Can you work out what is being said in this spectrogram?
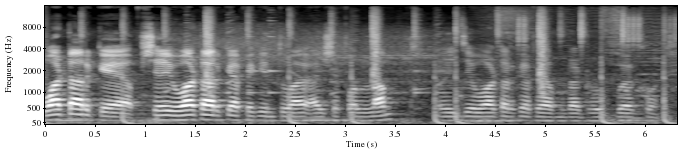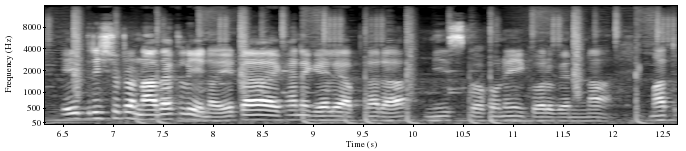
ওয়াটার ক্যাপ সেই ওয়াটার ক্যাপে কিন্তু আইসে পড়লাম। এই যে ওয়াটার ক্যাফে আমরা ঢুকবো এখন। এই দৃশ্যটা না দেখলেই নয় এটা এখানে গেলে আপনারা মিস কখনোই করবেন না। মাত্র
